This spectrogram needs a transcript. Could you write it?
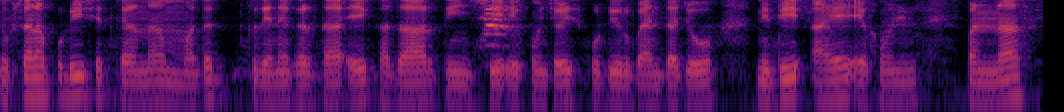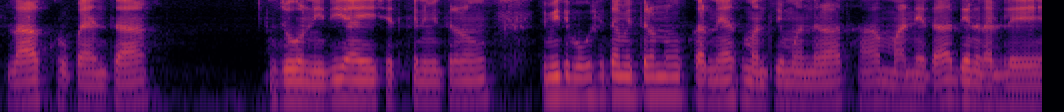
नुकसानापुढे शेतकऱ्यांना मदत देण्याकरता एक हजार तीनशे एकोणचाळीस कोटी रुपयांचा जो निधी आहे एकोण पन्नास लाख रुपयांचा जो निधी आहे शेतकरी मित्रांनो तुम्ही ते बघू शकता मित्रांनो करण्यास मंत्रिमंडळात हा मान्यता देण्यात आलेली आहे.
